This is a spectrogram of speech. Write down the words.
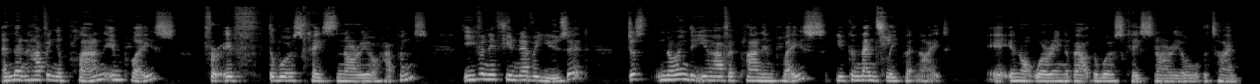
and then having a plan in place for if the worst case scenario happens, even if you never use it, just knowing that you have a plan in place, you can then sleep at night. You're not worrying about the worst case scenario all the time.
